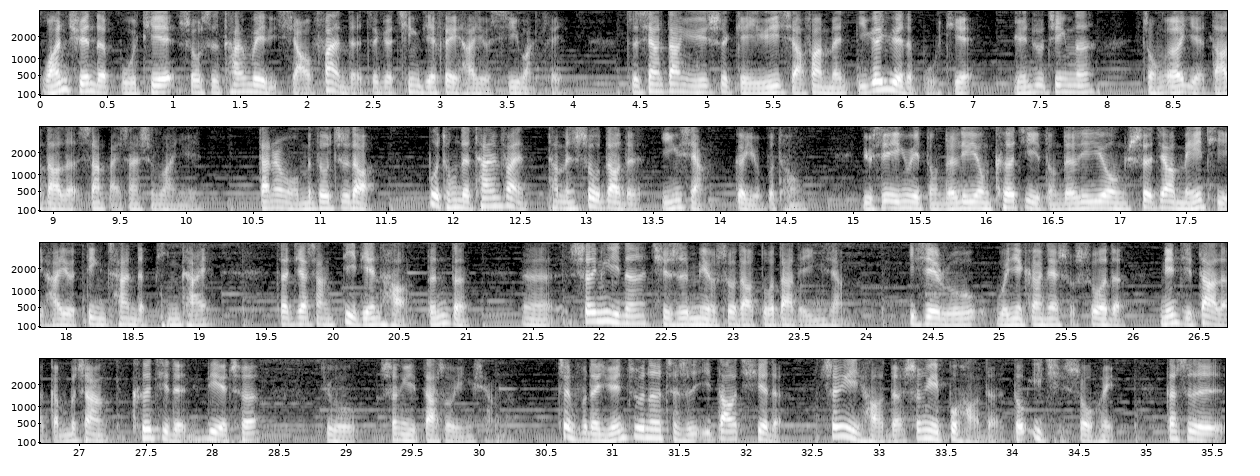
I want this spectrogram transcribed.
完全的补贴收拾摊位小贩的这个清洁费还有洗碗费，这相当于是给予小贩们一个月的补贴，援助金呢总额也达到了三百三十万元。当然，我们都知道。不同的摊贩，他们受到的影响各有不同。有些因为懂得利用科技，懂得利用社交媒体，还有订餐的平台，再加上地点好等等，呃，生意呢其实没有受到多大的影响。一些如文业刚才所说的，年纪大了赶不上科技的列车，就生意大受影响了。政府的援助呢，这是一刀切的，生意好的、生意不好的都一起受惠。但是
